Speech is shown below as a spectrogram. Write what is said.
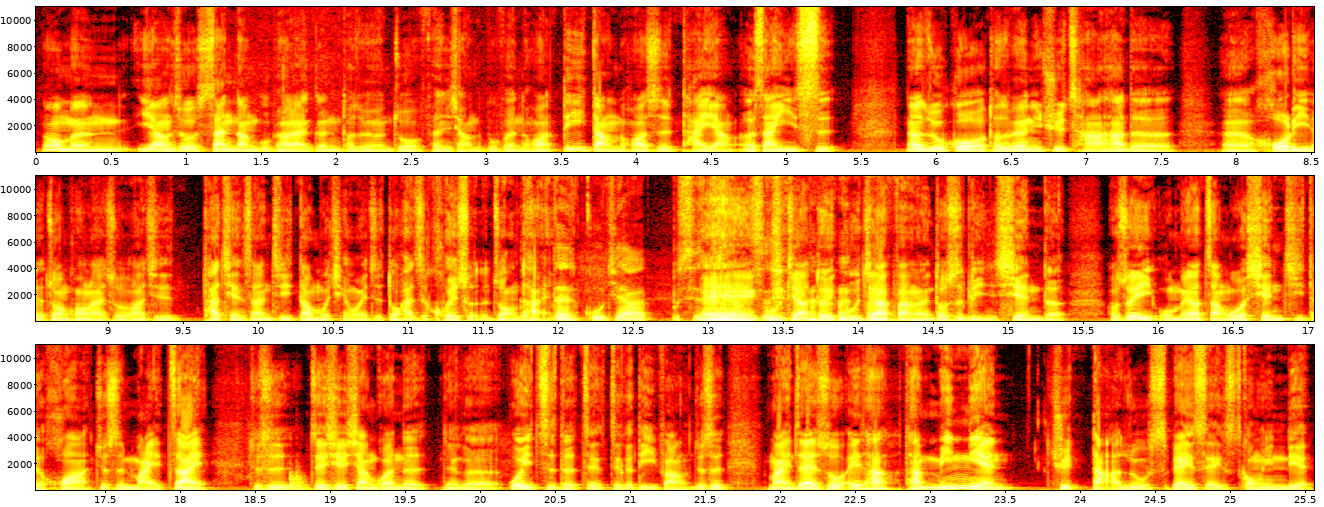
那我们一样就三档股票来跟投资朋友做分享的部分的话，第一档的话是台阳二三一四。那如果投资朋友你去查它的呃获利的状况来说的话，其实它前三季到目前为止都还是亏损的状态。但股价不是这哎、样子。股价对股价反而都是领先的、哦，所以我们要掌握先机的话，就是买在就是这些相关的那个位置的这这个地方，就是买在说，哎、它它明年。去打入 SpaceX 供应链，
